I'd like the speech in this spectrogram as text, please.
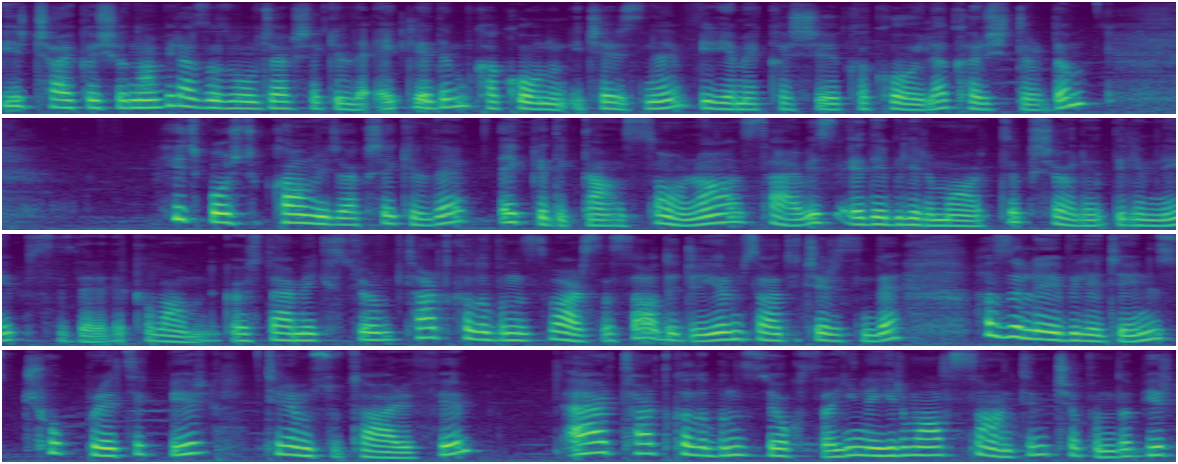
bir çay kaşığından biraz az olacak şekilde ekledim. Kakaonun içerisine bir yemek kaşığı kakao ile karıştırdım. Hiç boşluk kalmayacak şekilde ekledikten sonra servis edebilirim artık. Şöyle dilimleyip sizlere de kıvamını göstermek istiyorum. Tart kalıbınız varsa sadece yarım saat içerisinde hazırlayabileceğiniz çok pratik bir tiramisu tarifi. Eğer tart kalıbınız yoksa yine 26 santim çapında bir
